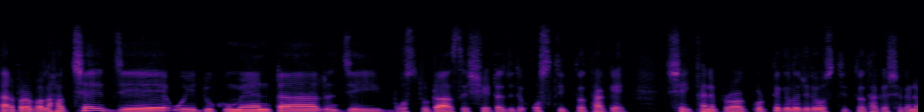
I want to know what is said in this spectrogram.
তারপরে বলা হচ্ছে যে ওই ডকুমেন্টটার যেই বস্তুটা আছে সেটা যদি অস্তিত্ব থাকে সেইখানে প্রয়োগ করতে গেলে যদি অস্তিত্ব থাকে সেখানে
